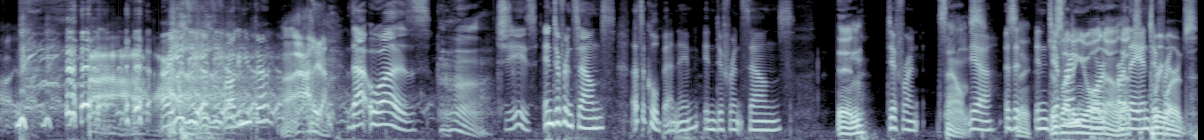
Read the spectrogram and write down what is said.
am. I am. Are you? Do you have a frog in your throat? I am. That was. Jeez. Indifferent Sounds. That's a cool band name. Indifferent Sounds. In Different. sounds. Yeah. Is it So, indifferent? Just letting you all or know Are that's they indifferent? three words.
